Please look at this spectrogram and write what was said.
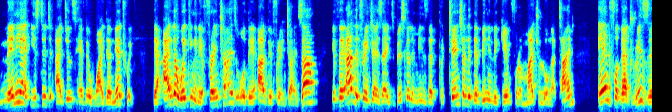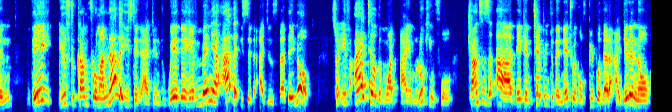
Many estate agents have a wider network. They're either working in a franchise or they are the franchisor. If they are the franchisor, it basically means that potentially they've been in the game for a much longer time. And for that reason, they used to come from another estate agent where they have many other estate agents that they know. So if I tell them what I am looking for, chances are they can tap into the network of people that I didn't know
